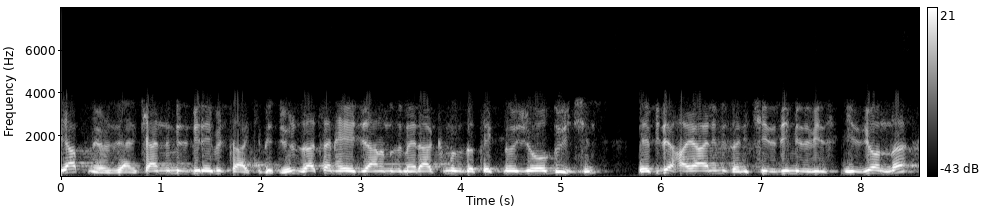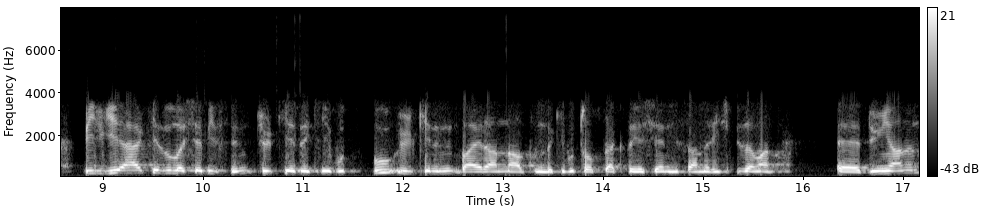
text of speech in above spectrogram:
yapmıyoruz. Yani kendimiz birebir takip ediyoruz. Zaten heyecanımız, merakımız da teknoloji olduğu için ve bir de hayalimiz hani çizdiğimiz vizyonla bilgiye herkes ulaşabilsin. Türkiye'deki bu, bu ülkenin bayrağının altındaki bu toprakta yaşayan insanlar hiçbir zaman e, dünyanın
